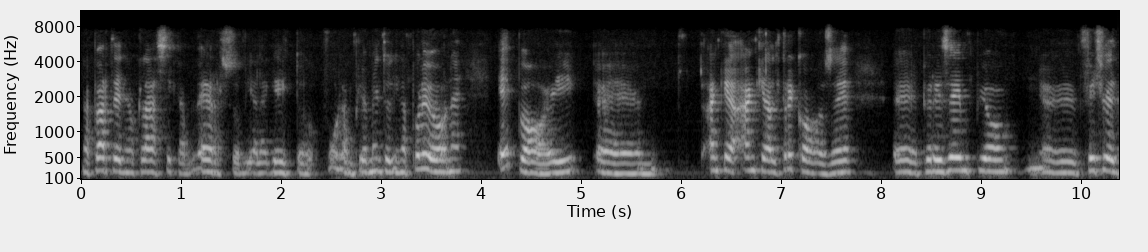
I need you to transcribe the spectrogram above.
una parte neoclassica verso Via Laghetto fu l'ampliamento di Napoleone e poi eh, anche, anche, altre cose. Eh, per esempio, eh, fece,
